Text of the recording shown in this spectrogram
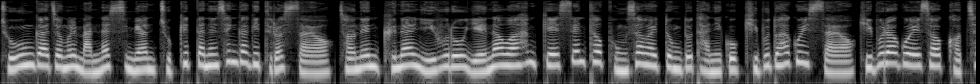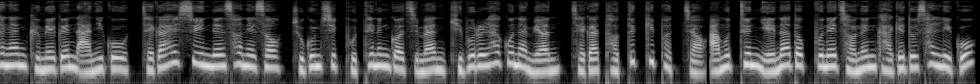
좋은 가정을 만났으면 좋겠다는 생각이 들었어요. 저는 그날 이후로 예나와 함께 센터 봉사활동도 다니고 기부도 하고 있어요. 기부라고 해서 거창한 금액은 아니고 제가 할 수 있는 선에서 조금씩 보태는 거지만 기부를 하고 나면 제가 더 뜻깊었죠. 아무튼 예나 덕분에 저는 가게도 살리고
